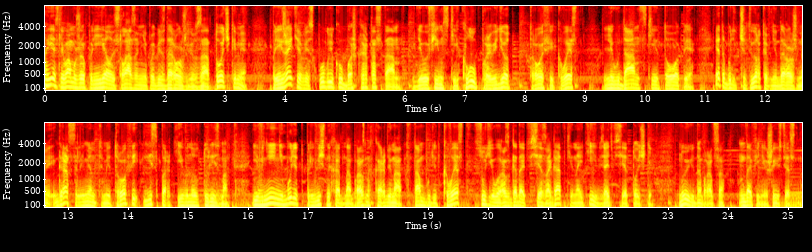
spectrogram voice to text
а если вам уже приелось лазание по бездорожью за точками, приезжайте в Республику Башкортостан, где Уфимский клуб проведет трофи-квест Леуданский топи. Это будет четвертая внедорожная игра с элементами трофи и спортивного туризма. И в ней не будет привычных однообразных координат. Там будет квест, суть его разгадать все загадки, найти и взять все точки. Ну и добраться до финиша, естественно.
